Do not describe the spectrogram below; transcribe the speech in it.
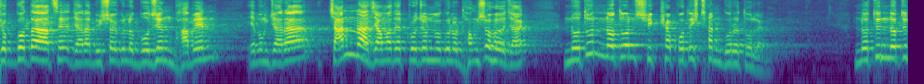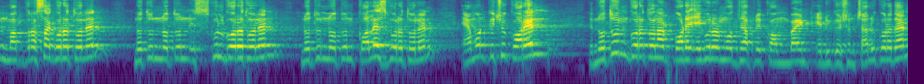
যোগ্যতা আছে, যারা বিষয়গুলো বোঝেন, ভাবেন এবং যারা চান না যে আমাদের প্রজন্মগুলো ধ্বংস হয়ে যাক, নতুন নতুন শিক্ষা প্রতিষ্ঠান গড়ে তোলেন। নতুন নতুন মাদ্রাসা গড়ে তোলেন, নতুন নতুন স্কুল গড়ে তোলেন, নতুন নতুন কলেজ গড়ে তোলেন। এমন কিছু করেন, নতুন গড়ে তোলার পরে এগুলোর মধ্যে আপনি কম্বাইন্ড এডুকেশন চালু করে দেন।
